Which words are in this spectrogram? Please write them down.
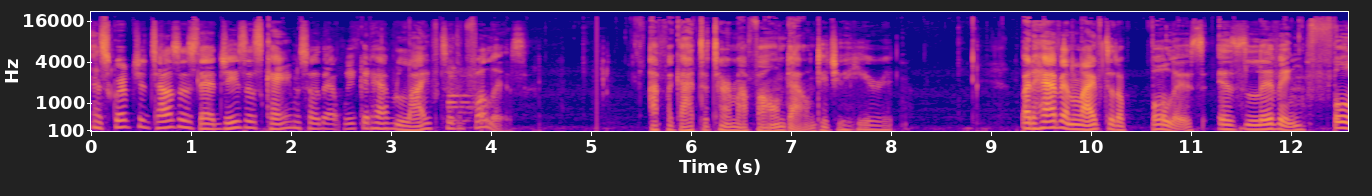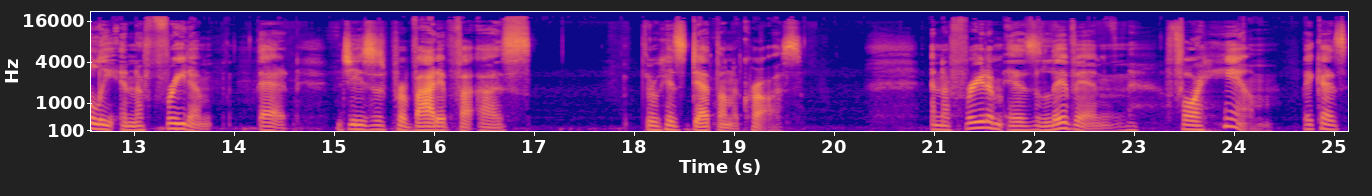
And scripture tells us that Jesus came so that we could have life to the fullest. I forgot to turn my phone down. Did you hear it? But having life to the fullest is living fully in the freedom that Jesus provided for us through his death on the cross. And the freedom is living for Him because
